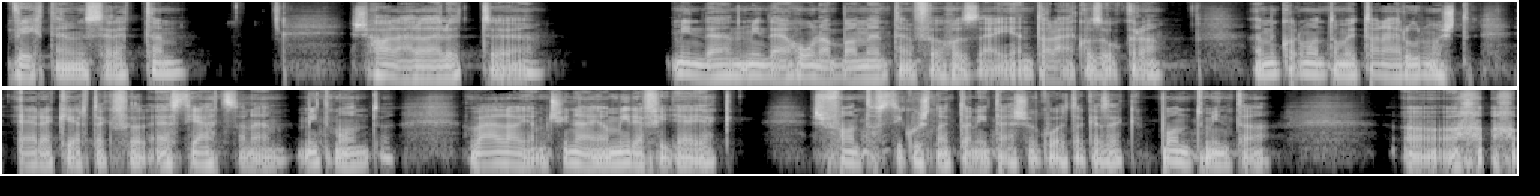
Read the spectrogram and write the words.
végtelenül szerettem, és halála előtt minden, minden hónapban mentem föl hozzá ilyen találkozókra. Amikor mondtam, hogy tanár úr, most erre kértek föl, ezt játszanám, mit mond? Vállaljam, csináljam, mire figyeljek? És fantasztikus nagy tanítások voltak ezek. Pont mint a, a, a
